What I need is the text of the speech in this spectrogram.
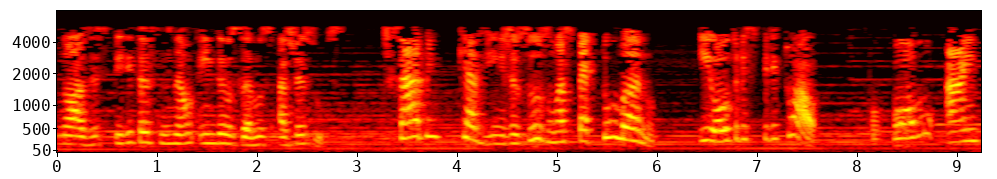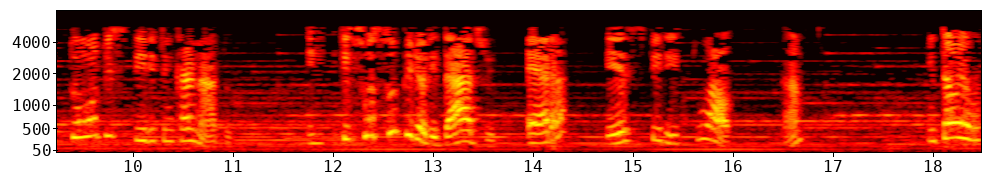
nós espíritas não endeusamos a Jesus. Sabem que havia em Jesus um aspecto humano e outro espiritual, como há em todo espírito encarnado, e que sua superioridade era espiritual. Tá? Então eu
